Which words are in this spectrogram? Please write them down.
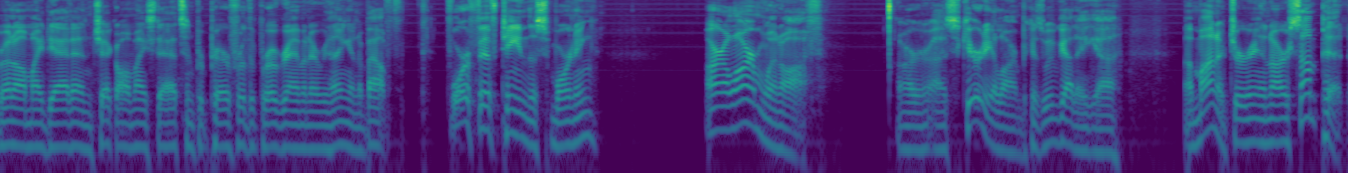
run all my data and check all my stats and prepare for the program and everything. And about 4.15 this morning, our alarm went off, our uh, security alarm, because we've got a, uh, a monitor in our sump pit.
